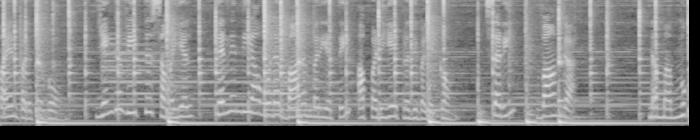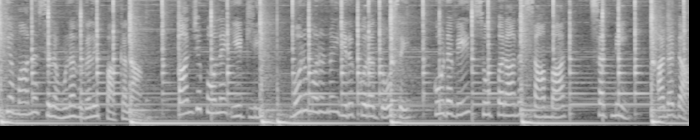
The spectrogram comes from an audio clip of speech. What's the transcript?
பயன்படுத்துவோம். எங்க வீட்டு சமையல் தென்னிந்தியாவோட பாரம்பரியத்தை அப்படியே பிரதிபலிக்கும். சரி வாங்க. நம்ம முக்கியமான சில உணவுகளை பார்க்கலாம். பஞ்சு போல இட்லி மொறுமொறுன்னு இருக்கிற தோசை கூடவே சூப்பரான சாம்பார் சட்னி அடடா.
